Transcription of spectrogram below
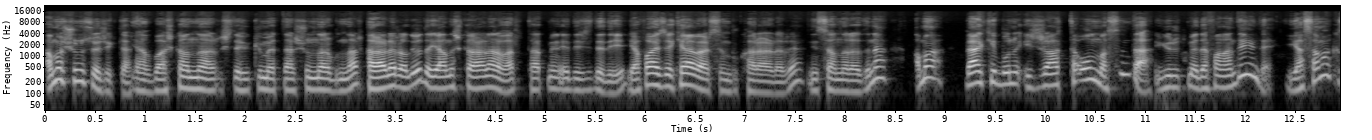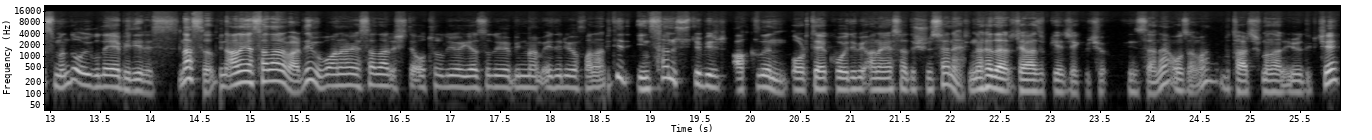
Ama şunu söyleyecekler. Yani başkanlar, işte hükümetler, şunlar bunlar kararlar alıyor da yanlış kararlar var. Tatmin edici de değil. Yapay zeka versin bu kararları insanlar adına. Ama belki bunu icraatta olmasın da yürütmede falan değil de yasama kısmında uygulayabiliriz. Nasıl? Şimdi anayasalar var değil mi? Bu anayasalar işte oturuluyor, yazılıyor, bilmem ediliyor falan. Bir de insanüstü bir aklın ortaya koyduğu bir anayasa düşünsene. Şimdi ne kadar cazip gelecek birçok insana o zaman bu tartışmalar yürüdükçe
